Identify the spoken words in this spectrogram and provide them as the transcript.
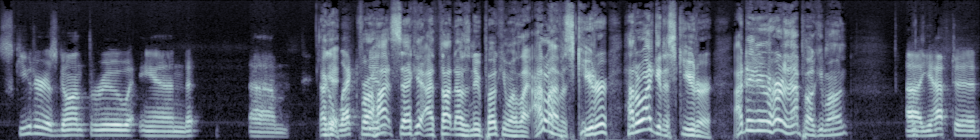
Scooter has gone through and um, Okay, collected... for a hot second, I thought that was a new Pokemon. I was like, I don't have a scooter. How do I get a scooter? I didn't even heard of that Pokemon. Uh, you have to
